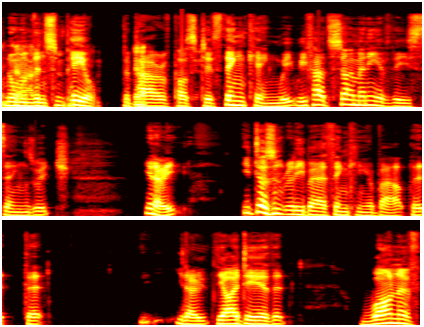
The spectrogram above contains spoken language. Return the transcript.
Oh, Norman God. Vincent Peale, the Yep. power of positive thinking. We we've had so many of these things which, you know, it, it doesn't really bear thinking about that that you know, the idea that one of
